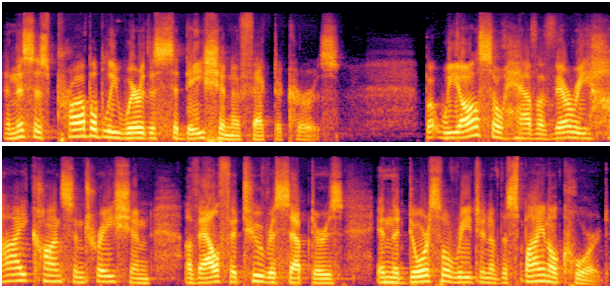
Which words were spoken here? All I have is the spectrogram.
and this is probably where the sedation effect occurs. But we also have a very high concentration of alpha 2 receptors in the dorsal region of the spinal cord,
